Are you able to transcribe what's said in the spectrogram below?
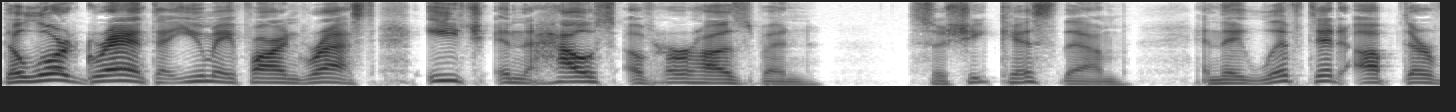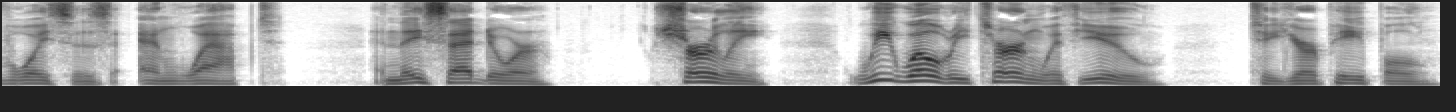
The Lord grant that you may find rest, each in the house of her husband. So she kissed them, and they lifted up their voices and wept. And they said to her, Surely we will return with you to your people.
